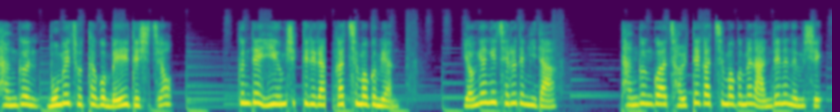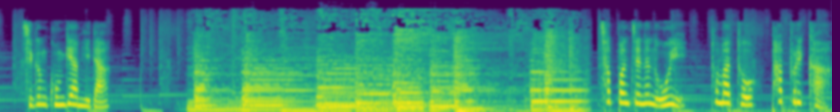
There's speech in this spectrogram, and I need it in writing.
당근 몸에 좋다고 매일 드시죠? 근데 이 음식들이랑 같이 먹으면 영양이 제로됩니다. 당근과 절대 같이 먹으면 안 되는 음식 지금 공개합니다. 첫 번째는 오이, 토마토, 파프리카.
